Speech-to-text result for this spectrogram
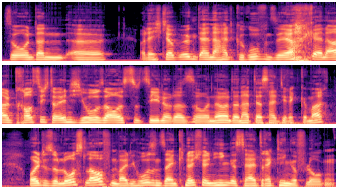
So, und dann, äh, oder ich glaube, irgendeiner hat gerufen, so, ja, keine Ahnung, traust dich doch eh nicht, die Hose auszuziehen oder so, ne? Und dann hat er es halt direkt gemacht. Wollte so loslaufen, weil die Hose in seinen Knöcheln hing, ist er halt direkt hingeflogen.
